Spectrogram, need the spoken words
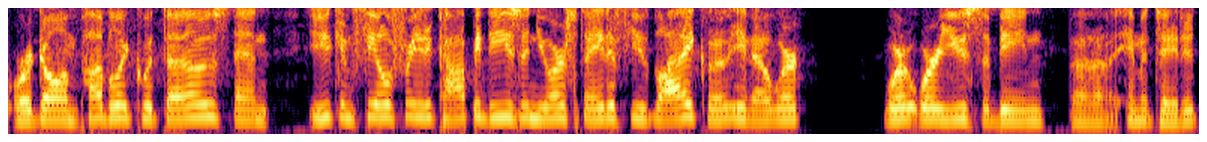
or going public with those. And you can feel free to copy these in your state if you'd like. You know, we're we're we're used to being uh, imitated.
